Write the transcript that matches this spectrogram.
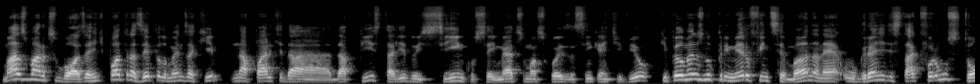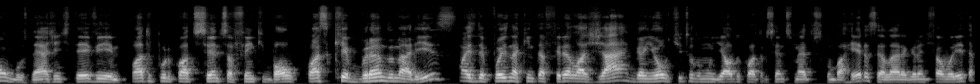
Mas, Marcos Boas, a gente pode trazer, pelo menos aqui na parte da, da pista ali dos 5, 100 metros, umas coisas assim que a gente viu, que pelo menos no primeiro fim de semana, né, o grande destaque foram os tombos, né? A gente teve 4x400 a Ball quase quebrando o nariz, mas depois na quinta-feira ela já ganhou o título mundial do 400 metros com barreiras, ela era a grande favorita.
